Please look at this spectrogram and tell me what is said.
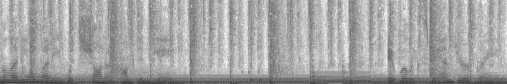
Millennial Money with Shannah Compton Game. It will expand your brain.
